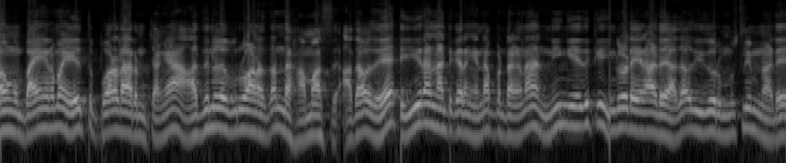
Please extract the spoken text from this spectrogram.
அவங்க பயங்கரமாக எதிர்த்து போராட ஆரம்பிச்சாங்க. அதனால உருவானது தான் இந்த ஹமாஸ். அதாவது ஈரான் நாட்டுக்காரங்க என்ன பண்றாங்கன்னா நீங்கள் எதுக்கு எங்களுடைய நாடு அதாவது இது ஒரு முஸ்லீம் நாடு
